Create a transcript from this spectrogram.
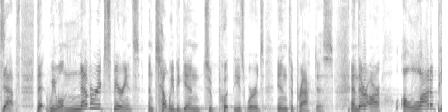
depth that we will never experience until we begin to put these words into practice. And there are a lot of people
